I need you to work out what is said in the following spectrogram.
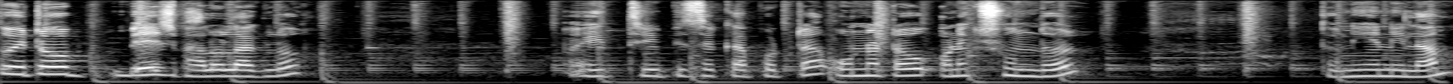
তো এটাও বেশ ভালো লাগল। এই থ্রি পিসের কাপড়টা। ওনাটাও অনেক সুন্দর। তো নিয়ে নিলাম।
